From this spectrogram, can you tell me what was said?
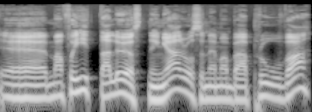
Eh, man får hitta lösningar och sen när man börjar prova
